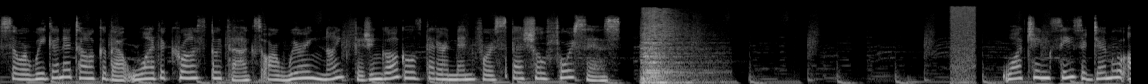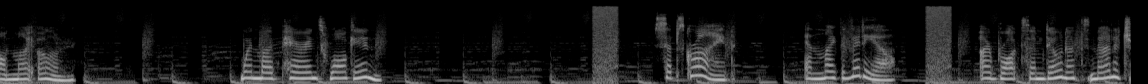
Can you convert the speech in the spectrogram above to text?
So are we gonna talk about why the crossbow thugs are wearing night vision goggles that are meant for special forces? Watching Caesar demo on my own. When my parents walk in. Subscribe. And like the video. I brought some donuts manager.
